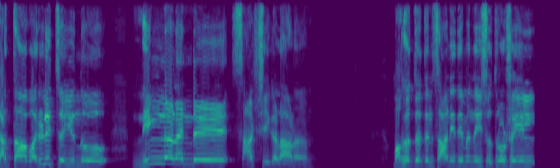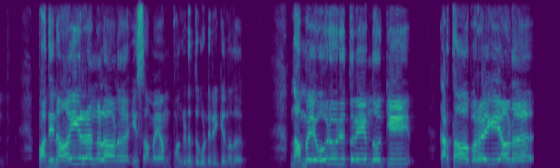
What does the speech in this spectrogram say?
കർത്താവ് അരുളി ചെയ്യുന്നു നിങ്ങളെന്റെ സാക്ഷികളാണ്. മഹത്വത്തിൻ സാന്നിധ്യം എന്ന ഈ ശുശ്രൂഷയിൽ പതിനായിരങ്ങളാണ് ഈ സമയം പങ്കെടുത്തുകൊണ്ടിരിക്കുന്നത്. നമ്മെ ഓരോരുത്തരെയും നോക്കി കർത്താവ് പറയുകയാണ്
